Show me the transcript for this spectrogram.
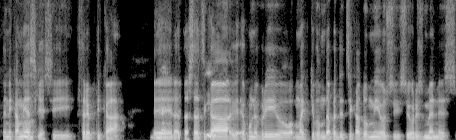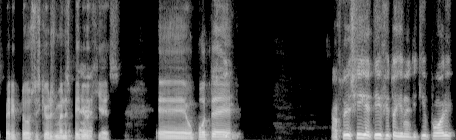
δεν έχει καμία σχέση θρεπτικά. Ε, ναι. δηλαδή τα στατιστικά έχουν βρει μέχρι και 75% μείωση σε ορισμένες περιπτώσεις και ορισμένες ναι. Περιοχέ. Ε, οπότε... Αυτό ισχύει γιατί οι φυτογενετικοί πόροι,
